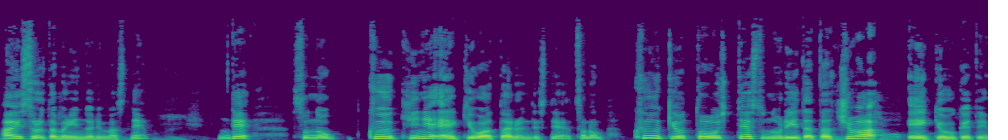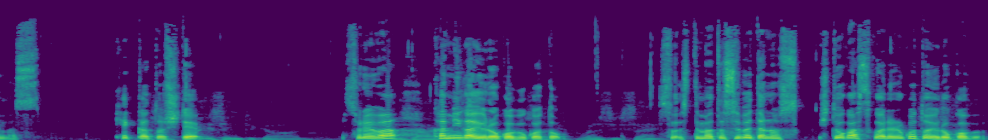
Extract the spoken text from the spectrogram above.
愛するために祈りますね。でその空気に影響を与えるんですね。その空気を通してそのリーダーたちは影響を受けています。結果としてそれは神が喜ぶこと。そしてまた全ての人が救われることを喜ぶ。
